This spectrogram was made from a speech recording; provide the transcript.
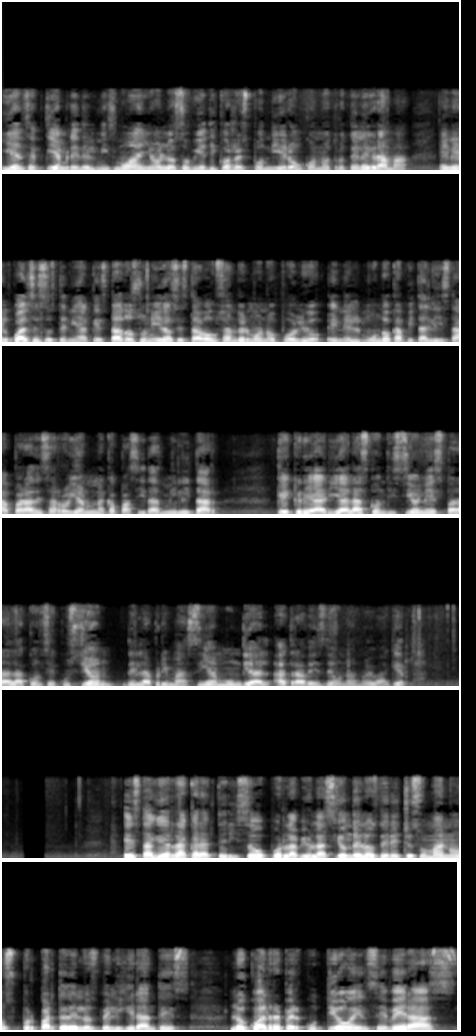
Y en septiembre del mismo año los soviéticos respondieron con otro telegrama, en el cual se sostenía que Estados Unidos estaba usando el monopolio en el mundo capitalista para desarrollar una capacidad militar que crearía las condiciones para la consecución de la primacía mundial a través de una nueva guerra. Esta guerra caracterizó por la violación de los derechos humanos por parte de los beligerantes, lo cual repercutió en severas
